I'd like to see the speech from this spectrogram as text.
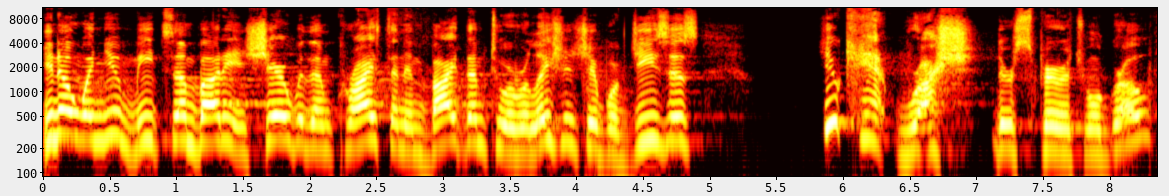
You know, when you meet somebody and share with them Christ and invite them to a relationship with Jesus, you can't rush their spiritual growth.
